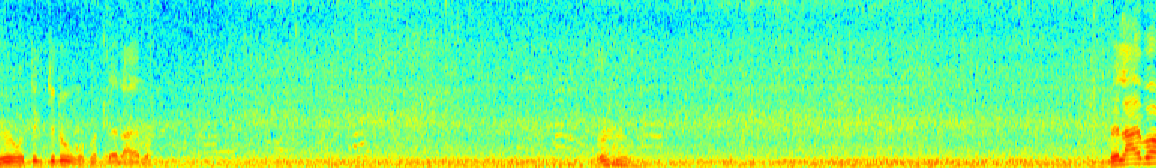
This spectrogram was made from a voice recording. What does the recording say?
เรื่องว่าตึกจะรุ่งกับเพิ่นได้หลายบ่ได้หลายบ่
